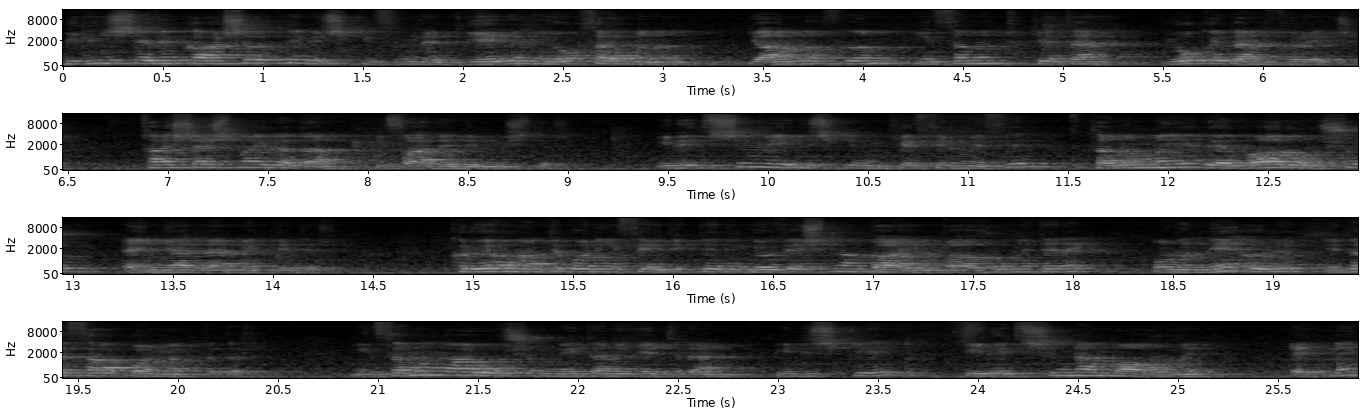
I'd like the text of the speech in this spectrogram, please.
Bilinçlerin karşılıklı ilişkisinde diğerini yok saymanın, yalnızlığın insanı tüketen, yok eden süreç taşlaşmayla da ifade edilmiştir. İletişim ve ilişkinin kesilmesi, tanınmayı ve varoluşu engellenmektedir. Kreon Antigone'yi sevdiklerin gözyaşından dahi mahrum ederek onu ne ölü ne de sağ koymaktadır. İnsanın varoluşunu meydana getiren ilişki, iletişimden mahrum et- etmek,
